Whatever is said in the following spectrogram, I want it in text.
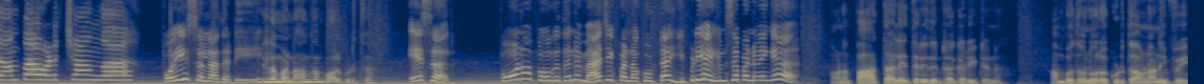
தான்ப்பா உடைச்சாங்க. பொய் சொல்லாதடி. இல்லைம்மா நான் தான் பால் கொடுத்தேன். ஏ சார் போனா போகுதுன்னு மேஜிக் பண்ண கூப்பிட்டா இப்படியா ஹிம்சை பண்ணுவீங்க? அவனை பார்த்தாலே தெரியுது ட்ரக் அடிக்ட்னு ஐம்பதோ நூறு கொடுத்து அவனை அனுப்பி வை.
